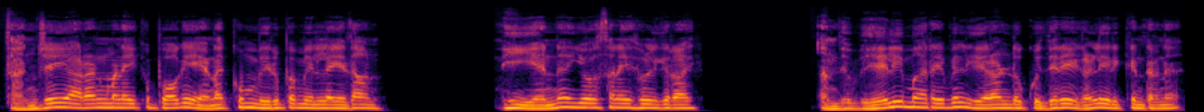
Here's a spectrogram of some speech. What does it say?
தஞ்சை அரண்மனைக்கு போக எனக்கும் விருப்பமில்லைதான் நீ என்ன யோசனை சொல்கிறாய்? அந்த வேலி மறைவில் இரண்டு குதிரைகள் இருக்கின்றன.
